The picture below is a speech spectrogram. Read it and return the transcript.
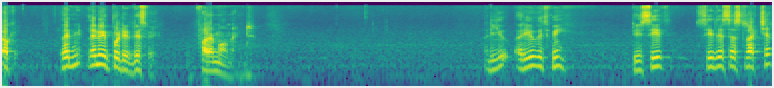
okay let me let me put it this way for a moment. Are you are you with me? Do you see see this structure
